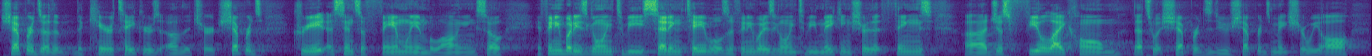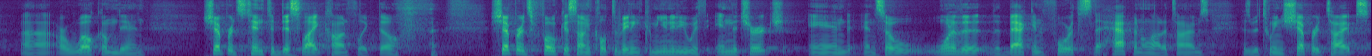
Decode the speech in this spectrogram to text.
Shepherds are the, the caretakers of the church. Shepherds create a sense of family and belonging. So, if anybody's going to be setting tables, if anybody's going to be making sure that things uh, just feel like home, that's what shepherds do. Shepherds make sure we all uh, are welcomed in. Shepherds tend to dislike conflict, though. Shepherds focus on cultivating community within the church, and, and so one of the, the back and forths that happen a lot of times is between shepherd types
